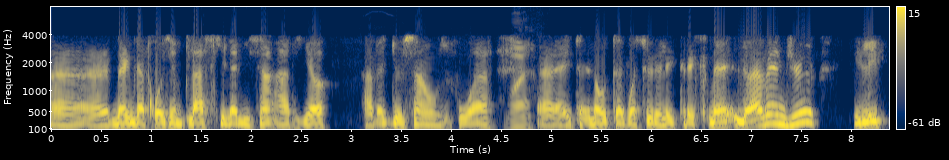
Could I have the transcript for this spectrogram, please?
Euh, même la troisième place, qui est la Nissan Aria, avec 211 voix, euh, est une autre voiture électrique. Mais le Avenger, il est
